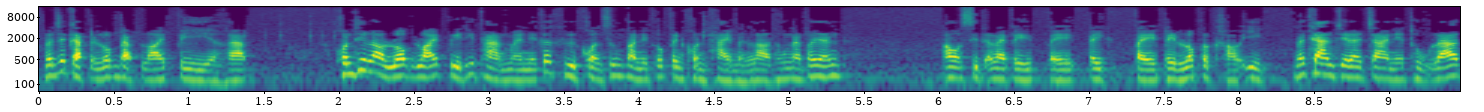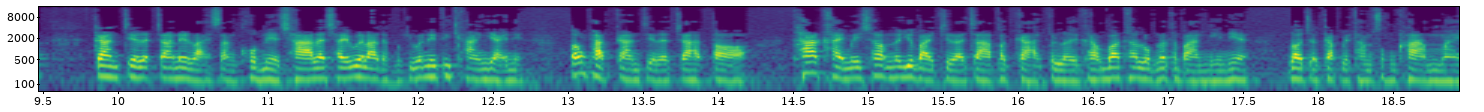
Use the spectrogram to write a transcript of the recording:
แล้วจะกลับเป็นลบแบบร้อยปีอะครับ คนที่เราลบร้อยปีที่ผ่านมาเนี่ยก็คือคนซึ่งตอนนี้ก็เป็นคนไทยเหมือนเราทั้งนั้นเพราะฉะนั้น เอาสิทธิ์อะไรไปไปไปไปไปลบกับเขาอีกและการเจรจาเนี่ยถูกแล้วการเจรจาในหลายสังคมเนี่ยช้าและใช้เวลาแต่ผมคิดว่าในทิศทางใหญ่เนี่ยต้องผลักการเจรจาต่อ ถ้าใครไม่ชอบนโยบายเจรจาประกาศไปเลยครับว่าถ้าล้มรัฐบาลนี้เนี่ยเราจะกลับไปทำสงครามใหม่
